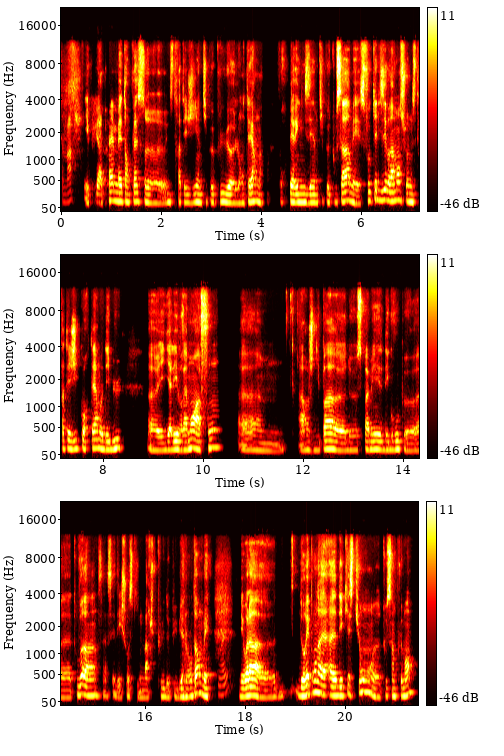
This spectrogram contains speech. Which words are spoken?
Ça marche. Et puis après, mettre en place une stratégie un petit peu plus long terme pour pérenniser un petit peu tout ça, mais se focaliser vraiment sur une stratégie court terme au début, et y aller vraiment à fond alors, je ne dis pas de spammer des groupes à tout va, hein. ça, c'est des choses qui ne marchent plus depuis bien longtemps, mais, mais voilà, de répondre à, des questions tout simplement,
